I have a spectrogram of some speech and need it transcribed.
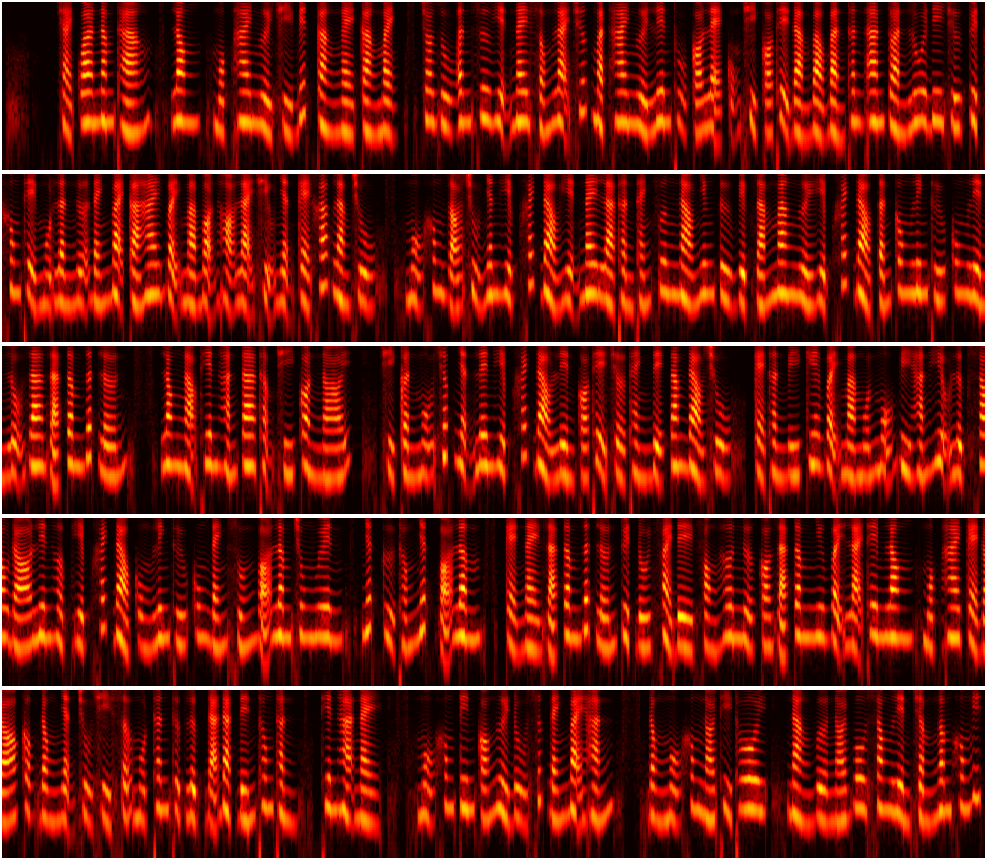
Trải qua năm tháng, Long, một hai người chỉ biết càng ngày càng mạnh. Cho dù ân sư hiện nay sống lại trước mặt hai người liên thủ có lẽ cũng chỉ có thể đảm bảo bản thân an toàn lui đi chứ tuyệt không thể một lần nữa đánh bại cả hai vậy mà bọn họ lại chịu nhận kẻ khác làm chủ. Mộ không rõ chủ nhân hiệp khách đảo hiện nay là thần thánh phương nào nhưng từ việc dám mang người hiệp khách đảo tấn công linh thứ cung liền lộ ra giá tâm rất lớn. Long ngạo thiên hắn ta thậm chí còn nói, chỉ cần mộ chấp nhận lên hiệp khách đảo liền có thể trở thành đệ tam đảo chủ. Kẻ thần bí kia vậy mà muốn mộ vì hắn hiệu lực sau đó liên hợp hiệp khách đảo cùng linh thứ cung đánh xuống võ lâm trung nguyên, nhất cử thống nhất võ lâm. Kẻ này giá tâm rất lớn tuyệt đối phải đề phòng hơn nữa có giá tâm như vậy lại thêm long. Một hai kẻ đó cộng đồng nhận chủ chỉ sợ một thân thực lực đã đạt đến thông thần. Thiên hạ này, mộ không tin có người đủ sức đánh bại hắn. Đồng mộ không nói thì thôi, nàng vừa nói vô song liền trầm ngâm không ít.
